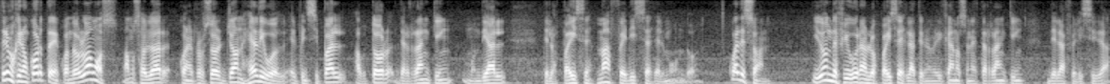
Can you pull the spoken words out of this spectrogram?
Tenemos que ir a un corte. Cuando volvamos, vamos a hablar con el profesor John Helliwell, el principal autor del ranking mundial de los países más felices del mundo. ¿Cuáles son? ¿Y dónde figuran los países latinoamericanos en este ranking de la felicidad?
